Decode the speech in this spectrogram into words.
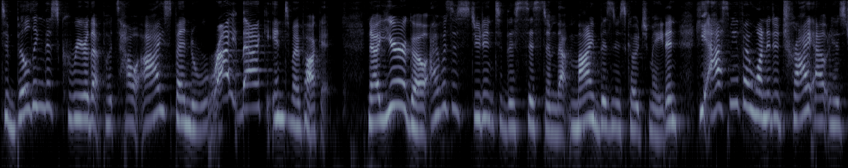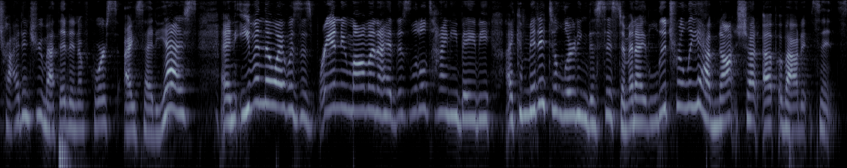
to building this career that puts how I spend right back into my pocket. Now, a year ago, I was a student to this system that my business coach made, and he asked me if I wanted to try out his tried and true method. And of course, I said yes. And even though I was this brand new mama and I had this little tiny baby, I committed to learning the system, and I literally have not shut up about it since.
